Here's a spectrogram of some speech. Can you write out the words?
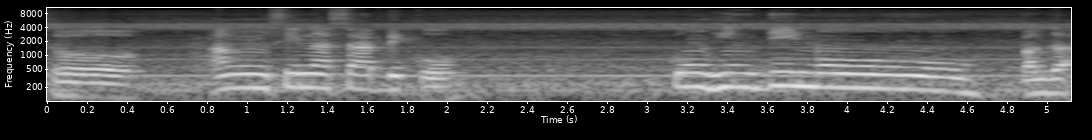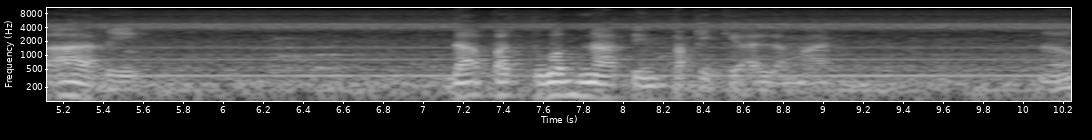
So, ang sinasabi ko, kung hindi mo pag-aari, dapat wag natin pakikialaman. No?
